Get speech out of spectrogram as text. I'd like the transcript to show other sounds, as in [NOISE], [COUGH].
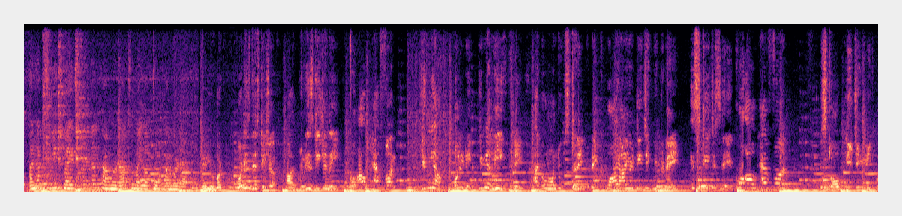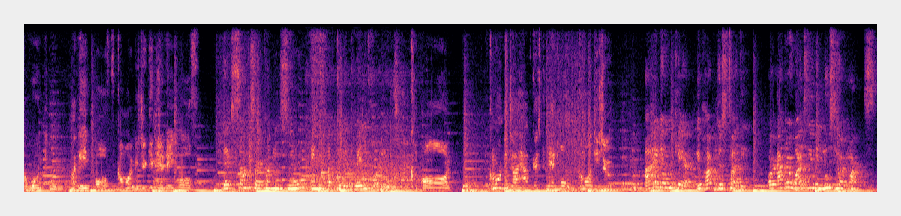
I have switched my external camera to my laptop camera. you. But what is this, teacher? Uh, today's teacher day. Go out, have fun. Give me a holiday. Give me a leave today. I don't want to study today. Why are you teaching me today? It's teacher's day. Go out, have fun. Stop teaching me. I want a day off. Come on, teacher. Give me a day off. The exams are coming soon and you have to get ready for it. Come on. Come on, teacher. I have guests today at home. Come on, teacher. I don't care, you have to study, or otherwise you will lose your marks.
